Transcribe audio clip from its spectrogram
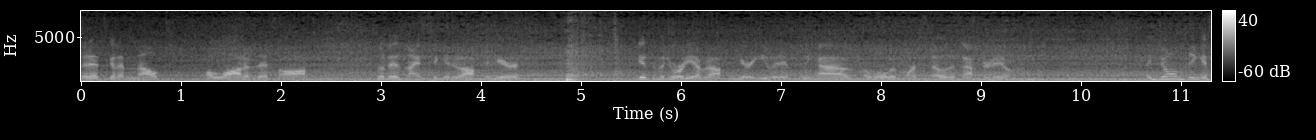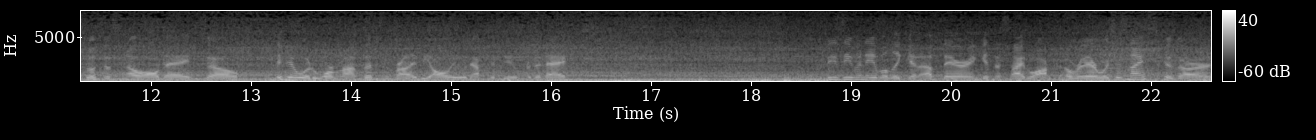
that it's going to melt a lot of this off. So it is nice to get it off of here, get the majority of it off of here, even if we have a little bit more snow this afternoon. I don't think it's supposed to snow all day, so if it would warm up, this would probably be all we would have to do for the day. He's even able to get up there and get the sidewalk over there, which is nice because our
